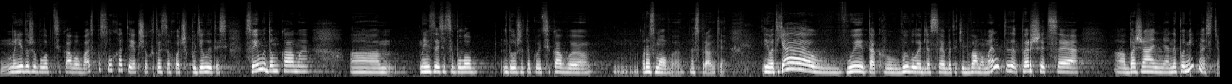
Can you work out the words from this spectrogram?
мені дуже було б цікаво вас послухати, якщо хтось захоче поділитись своїми думками. Мені здається, це було б дуже такою цікавою розмовою насправді. І от я ви так вивела для себе такі два моменти. Перший це бажання непомітності,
